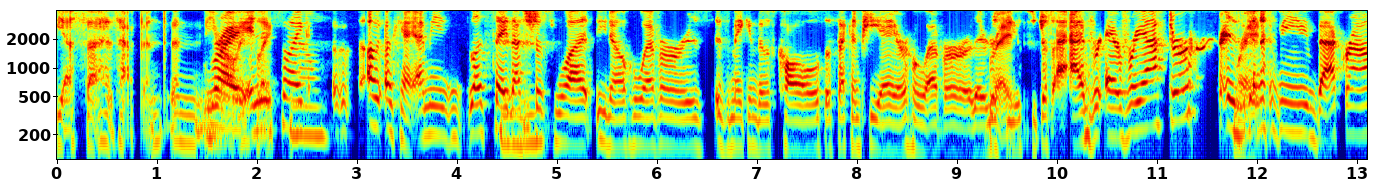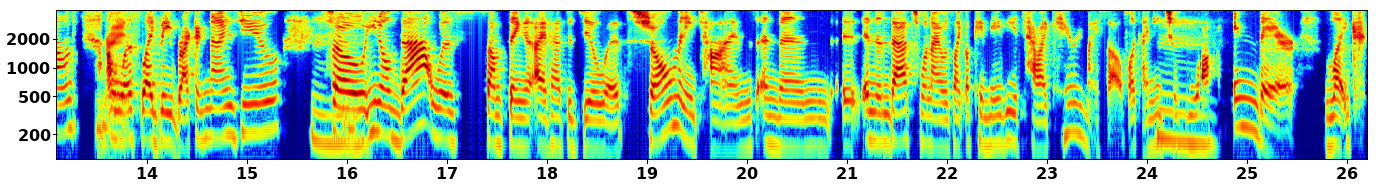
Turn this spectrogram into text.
yes, that has happened. And right. And like, it's like, no. Uh, okay, I mean, let's say mm-hmm. that's just what, you know, whoever is, is making those calls, a second PA or whoever, they're just right. used to just every, every actor is right. going to be background right. unless like they recognize you. Mm-hmm. So, you know, that was something I've had to deal with so many times. And then, and then that's when I was like, okay, maybe it's how I carry myself. Like I need mm-hmm. to walk mm. in there like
